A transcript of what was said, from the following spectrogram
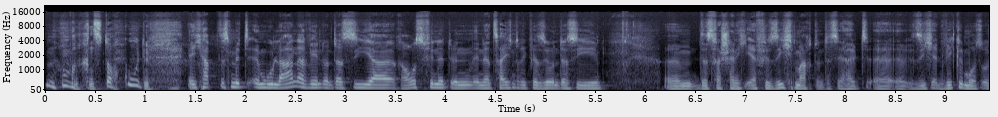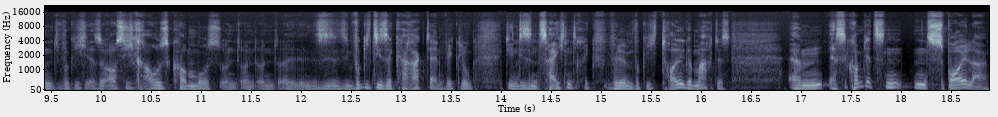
dann macht's doch gut. Ich habe das mit äh, Mulan erwähnt und dass sie ja rausfindet in, in der Zeichentrickversion, dass sie ähm, das wahrscheinlich eher für sich macht und dass er halt äh, sich entwickeln muss und wirklich also aus sich rauskommen muss und, und, und äh, wirklich diese Charakterentwicklung, die in diesem Zeichentrickfilm wirklich toll gemacht ist. Ähm, es kommt jetzt ein, ein Spoiler,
